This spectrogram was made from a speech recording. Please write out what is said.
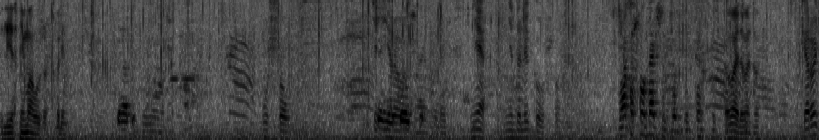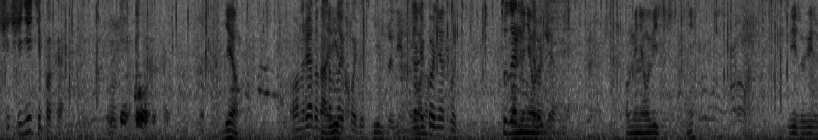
или я снимал уже, блин. Да, ты снимал. Ушел. Хотя Да не знает, блядь. Недалеко ушел. Я пошел дальше, блядь. Давай, давай, давай. Короче, чините пока. Ставь. Где он? Он рядом А, со мной вижу. ходит. Вижу, вижу. Далеко он. не отходит. Туннель, меня короче, он меня. Он меня увидит. Не? Вижу, вижу.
